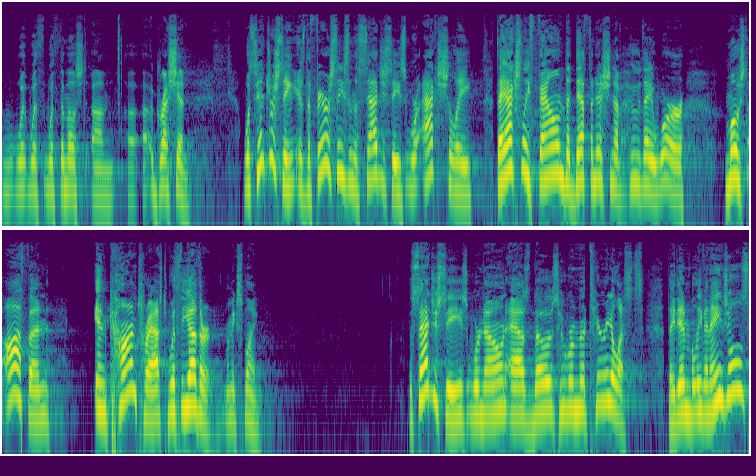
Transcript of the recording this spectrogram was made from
with, with, the most um, uh, aggression. What's interesting is the Pharisees and the Sadducees were actually, they actually found the definition of who they were most often in contrast with the other. Let me explain. The Sadducees were known as those who were materialists. They didn't believe in angels.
